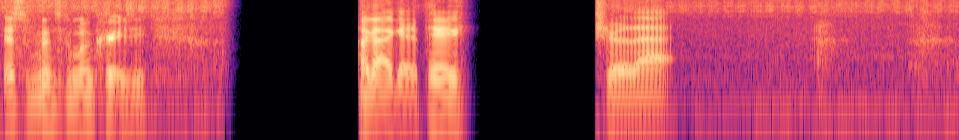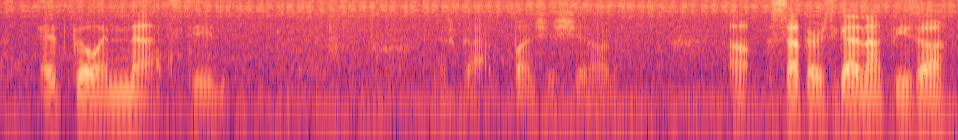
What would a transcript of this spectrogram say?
this one's going crazy. I gotta get a picture of that. It's going nuts, dude. It's got a bunch of shit on it. Oh, suckers, you gotta knock these off.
